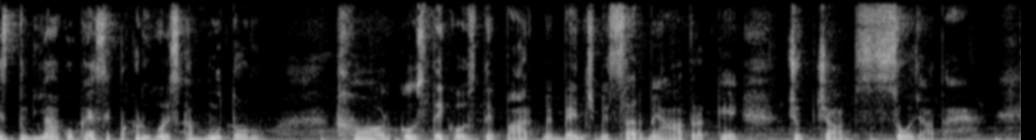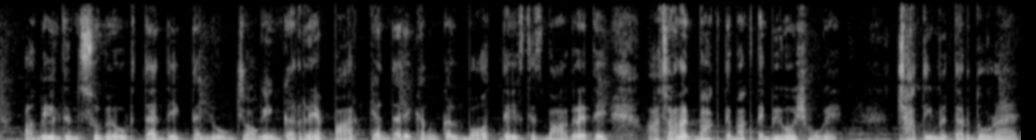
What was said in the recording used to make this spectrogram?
इस दुनिया को कैसे पकड़ूँ और इसका मुँह तोड़ूँ? और कोसते कोसते पार्क में, बेंच में, सर में हाथ रख के चुपचाप सो जाता है। अगले दिन सुबह उठता है, देखता है लोग जॉगिंग कर रहे हैं। पार्क के अंदर एक अंकल बहुत तेज तेज भाग रहे थे। अचानक भागते भागते बेहोश हो गए। छाती में दर्द हो रहा है,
